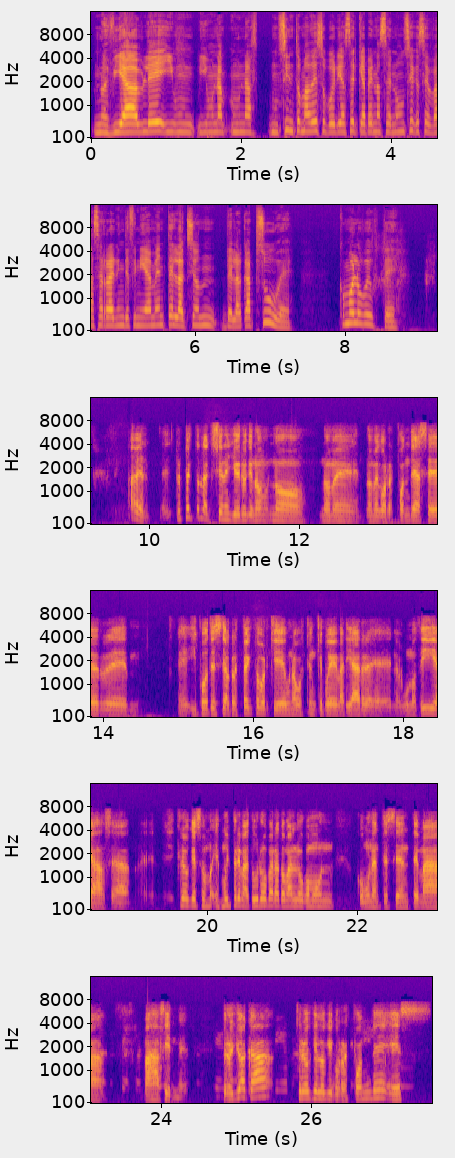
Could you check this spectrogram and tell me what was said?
no es viable y, un, y una, un síntoma de eso podría ser que apenas se anuncie que se va a cerrar indefinidamente la acción de la CAP sube? ¿Cómo lo ve usted? A ver, respecto a las acciones, yo creo que no, no, no, me, no me corresponde hacer eh, eh, hipótesis al respecto porque es una cuestión que puede variar eh, en algunos días. O sea, eh, creo que eso es muy prematuro para tomarlo como un, como un antecedente más, más firme. Pero yo acá creo que lo que corresponde es,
